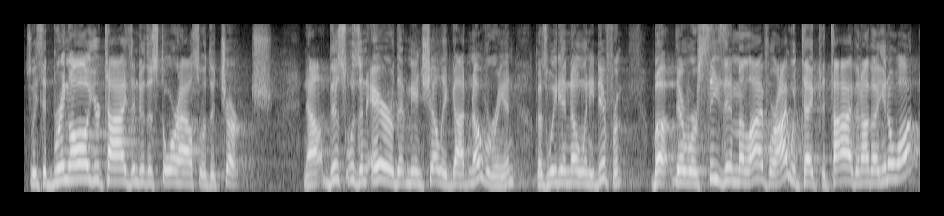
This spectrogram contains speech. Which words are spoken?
So he said, Bring all your tithes into the storehouse or the church. Now, this was an error that me and Shelly had gotten over in because we didn't know any different. But there were seasons in my life where I would take the tithe and I thought, you know what?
